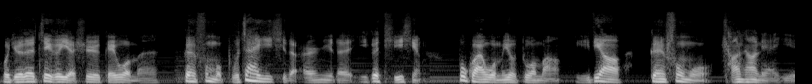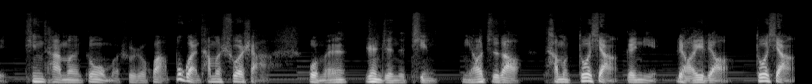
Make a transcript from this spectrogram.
我觉得这个也是给我们跟父母不在一起的儿女的一个提醒。不管我们有多忙，一定要跟父母常常联系，听他们跟我们说说话。不管他们说啥，我们认真的听。你要知道，他们多想跟你聊一聊，多想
